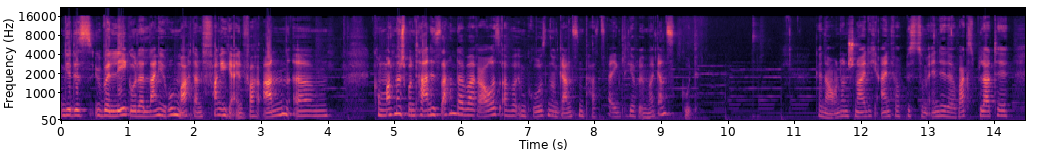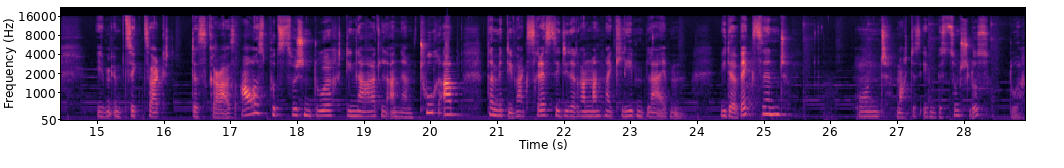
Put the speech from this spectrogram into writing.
mir das überlege oder lange rummache, dann fange ich einfach an. Ähm, kommen manchmal spontane Sachen dabei raus, aber im Großen und Ganzen passt es eigentlich auch immer ganz gut. Genau, und dann schneide ich einfach bis zum Ende der Wachsplatte eben im Zickzack das Gras aus, putze zwischendurch die Nadel an einem Tuch ab, damit die Wachsreste, die daran manchmal kleben bleiben, wieder weg sind und mache das eben bis zum Schluss durch.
